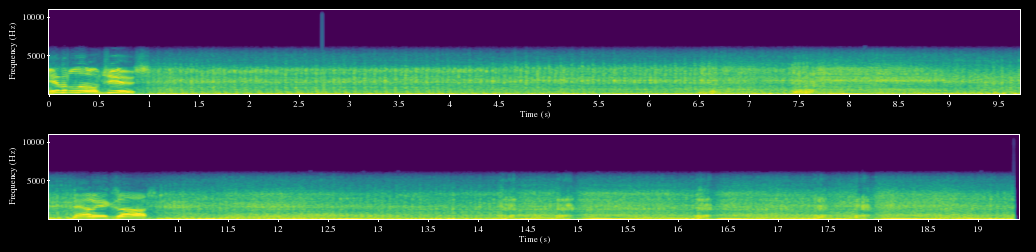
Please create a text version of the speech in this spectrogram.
Give it a little juice. Now the exhaust.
